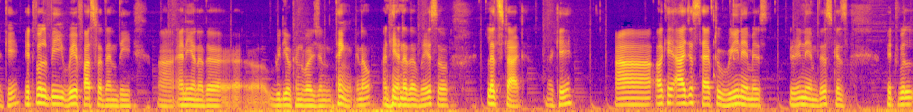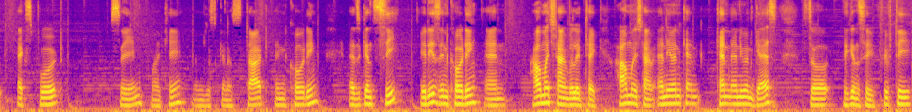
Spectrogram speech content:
Okay? It will be way faster than the uh, any another uh, video conversion thing you know any another way. So let's start. Okay? Uh, okay I just have to rename this rename this because it will export same. Okay? I'm just gonna start encoding. As you can see it is encoding and how much time will it take? How much time? Anyone can can anyone guess so you can see 50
